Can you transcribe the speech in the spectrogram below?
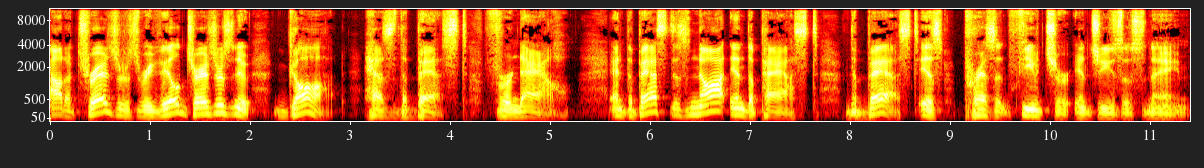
out of treasures revealed, treasures new, God has the best for now. And the best is not in the past. The best is present future in Jesus' name.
